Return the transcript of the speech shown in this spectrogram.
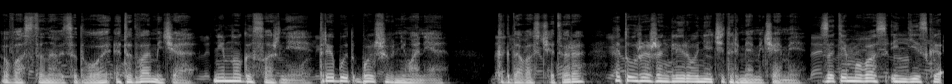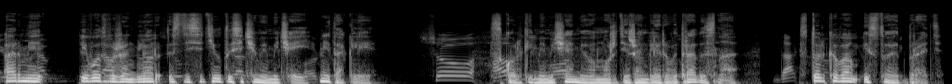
У вас становится двое — это два меча. Немного сложнее, требует больше внимания. Когда вас четверо, это уже жонглирование четырьмя мечами. Затем у вас индийская армия, и вот вы жонглер с десятью тысячами мечей, не так ли? Сколькими мечами вы можете жонглировать радостно, столько вам и стоит брать.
